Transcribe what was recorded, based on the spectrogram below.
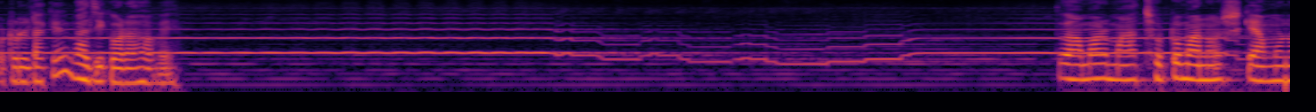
পটলটাকে ভাজি করা হবে। তো আমার মা ছোট মানুষ, কেমন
